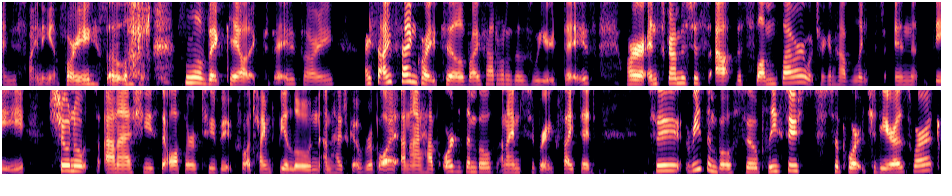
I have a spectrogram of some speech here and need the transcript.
I'm just finding it for you. So it's a little bit chaotic today. Sorry. I, I sound quite chill, but I've had one of those weird days. Her Instagram is just at the Slumflower, which I can have linked in the show notes. Anna, she's the author of two books, What a Time to Be Alone and How to Get Over a Boy. And I have ordered them both, and I'm super excited to read them both. So please do support Chidera's work.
